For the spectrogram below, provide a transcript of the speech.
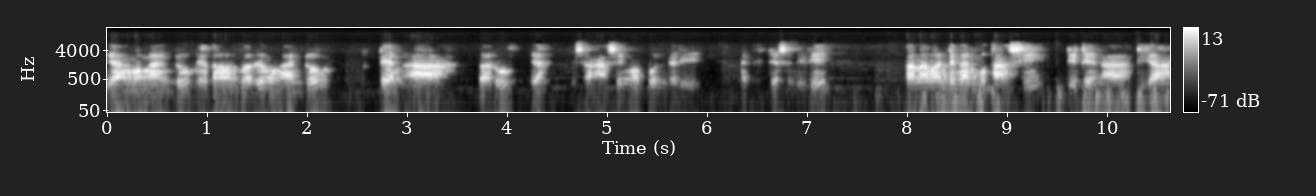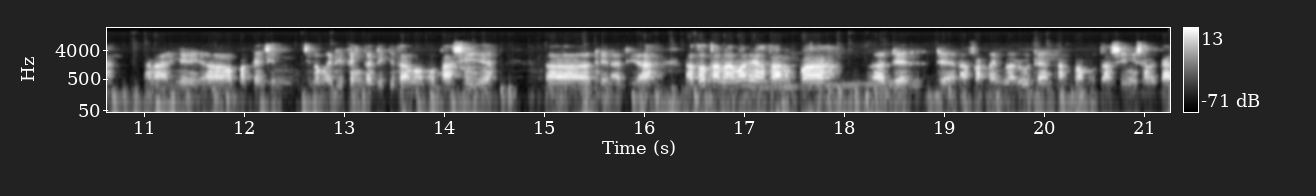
yang mengandung ya tanaman baru yang mengandung DNA baru ya bisa asing maupun dari dia sendiri. Tanaman dengan mutasi di DNA dia karena ini uh, pakai genome editing tadi kita memutasi ya uh, DNA dia. Atau tanaman yang tanpa uh, DNA fragmen baru dan tanpa mutasi misalkan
